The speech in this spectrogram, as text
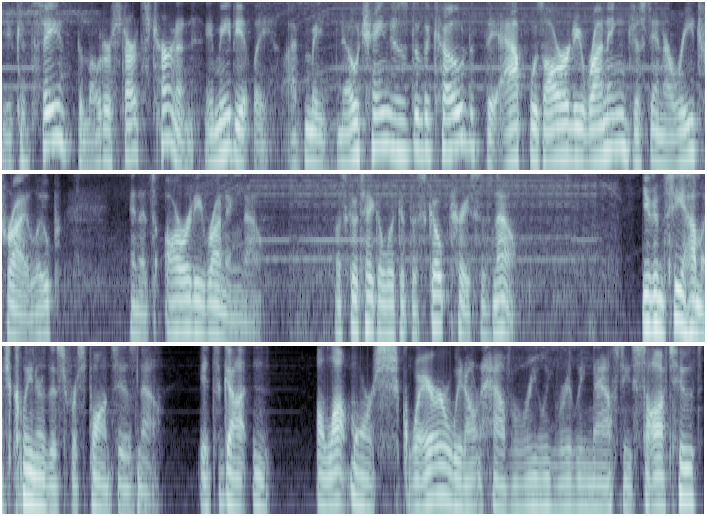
You can see the motor starts turning immediately. I've made no changes to the code. The app was already running just in a retry loop, and it's already running now. Let's go take a look at the scope traces now. You can see how much cleaner this response is now. It's gotten a lot more square. We don't have really, really nasty sawtooth.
